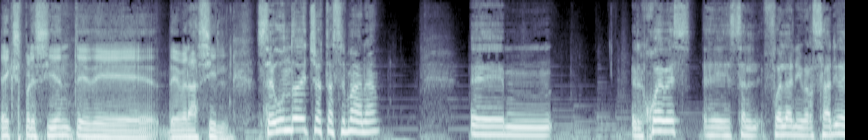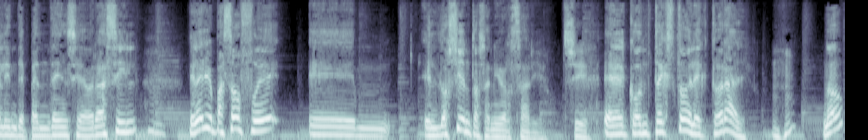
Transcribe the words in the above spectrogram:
expresidente de, de Brasil. Segundo hecho esta semana. eh, el jueves eh, fue el aniversario de la independencia de Brasil. El año pasado fue eh, el 200 aniversario. Sí. En el contexto electoral, ¿no?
